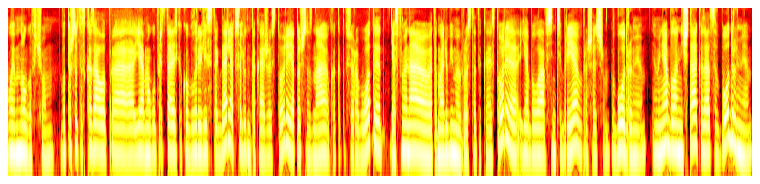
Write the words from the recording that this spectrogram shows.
Ой, много в чем. Вот то, что ты сказала про я могу представить, какой был релиз и так далее, абсолютно такая же история. Я точно знаю, как это все работает. Я вспоминаю, это моя любимая просто такая история. Я была в сентябре, прошедшем, в Бодруме. У меня была мечта оказаться в Бодруме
